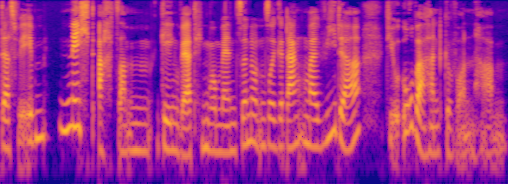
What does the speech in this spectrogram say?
dass wir eben nicht achtsam im gegenwärtigen Moment sind und unsere Gedanken mal wieder die Oberhand gewonnen haben.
